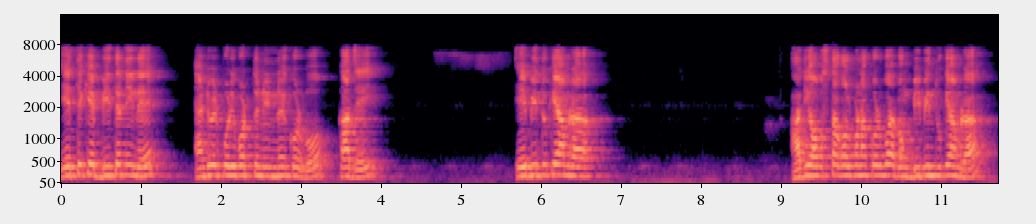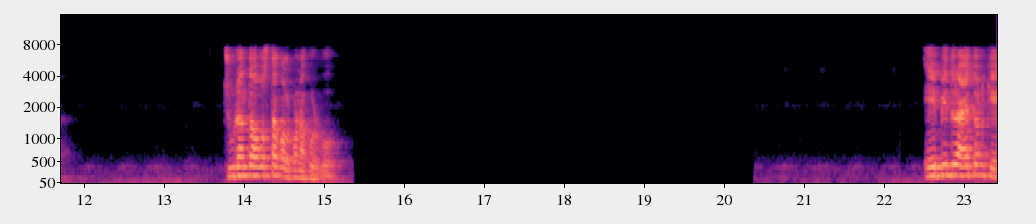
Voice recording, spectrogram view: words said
এ থেকে বিতে নিলে অ্যান্ডোয়ের পরিবর্তন নির্ণয় করব। কাজেই এ বিন্দুকে আমরা আদি অবস্থা কল্পনা করব এবং বি বিন্দুকে আমরা চূড়ান্ত অবস্থা কল্পনা করব। এই বিন্দুর আয়তনকে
